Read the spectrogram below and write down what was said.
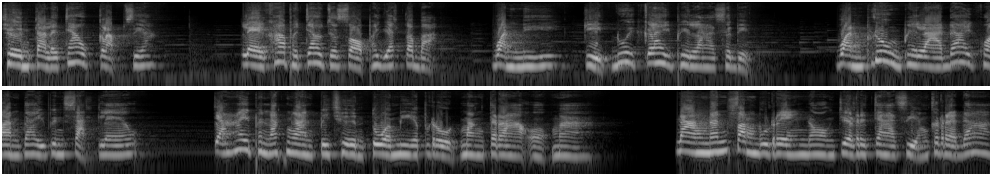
เชิญแต่ละเจ้ากลับเสีย แลข้าพเจ้าจะสอบพยัตบะ วันนี้กีดด้วยใกล้เพลาเสด็จ วันพรุ่งเพลาได้ความใดเป็นสัตว์แล้ว จะให้พนักงานไปเชิญตัวเมียโปรดมังตราออกมา นางนั้นฟังบุเรงนองเจรจาเสียงกระด้าง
